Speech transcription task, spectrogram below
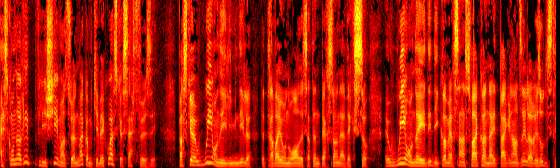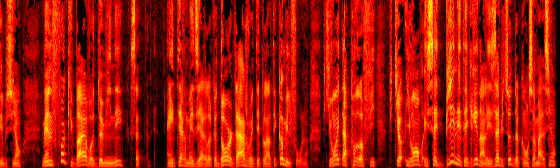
est-ce qu'on a réfléchi éventuellement comme Québécois à ce que ça faisait? Parce que oui, on a éliminé le, travail au noir de certaines personnes avec ça. Euh, oui, on a aidé des commerçants à se faire connaître, à agrandir leur réseau de distribution. Mais une fois qu'Uber va dominer cette intermédiaire-là, que DoorDash va être planté comme il faut, là, puis qu'ils vont être à profit, puis qu'ils vont essayer d'être bien intégrés dans les habitudes de consommation,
